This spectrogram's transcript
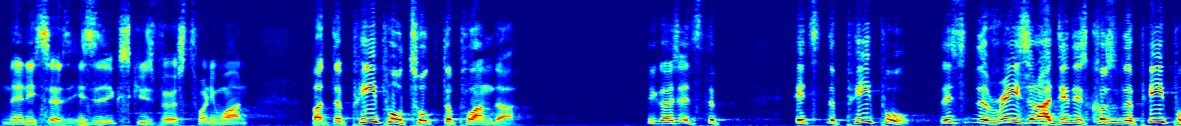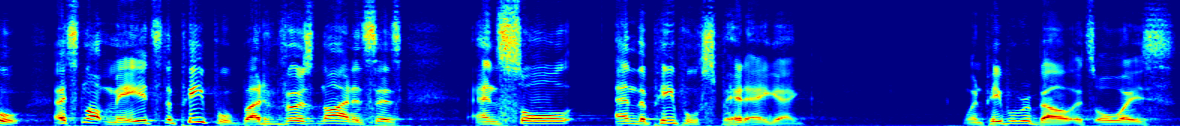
And then he says, here's his excuse, verse 21. But the people took the plunder. He goes, it's the, it's the people. This is the reason I did this because of the people. It's not me, it's the people. But in verse 9 it says, and Saul and the people spared Agag. When people rebel, it's always,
